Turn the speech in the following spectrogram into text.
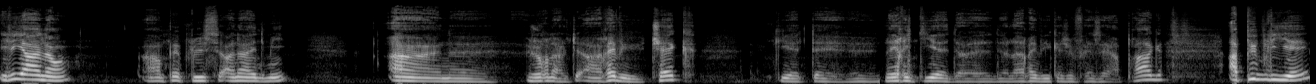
Il y a un an, un peu plus, un an et demi, un euh, journal, un revue tchèque, qui était euh, l'héritier de, la revue que je faisais à Prague, a publié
